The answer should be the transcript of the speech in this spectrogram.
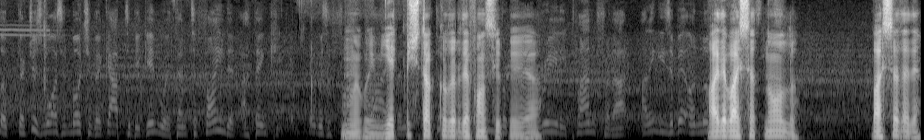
Look, there just wasn't much of a gap to begin with, and to find it, I think it was a Amına fine koyayım find, 70 and dakikadır defans yapıyor ya. Hadi başlat ne oldu? Başlat hadi.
